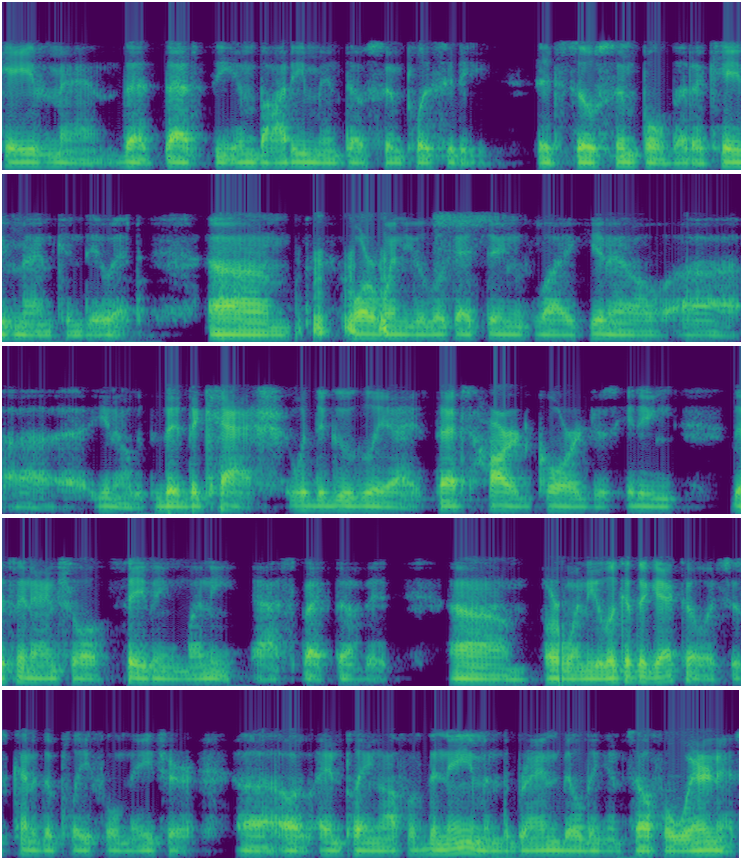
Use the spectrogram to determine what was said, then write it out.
caveman, that that's the embodiment of simplicity. It's so simple that a caveman can do it. Um, or when you look at things like you know, uh, uh, you know, the the cash with the googly eyes. That's hardcore, just hitting the financial saving money aspect of it. Um, or when you look at the gecko, it's just kind of the playful nature uh, of, and playing off of the name and the brand building and self awareness.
